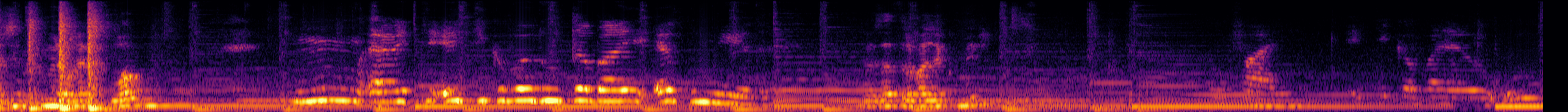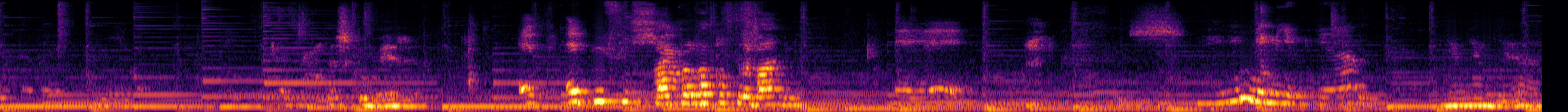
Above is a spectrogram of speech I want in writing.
A gente comer o resto logo. Hum, é é que eu vou também é comida. Mas já trabalha a comer? É que vai. Comer. É, é bife Vai para levar para o trabalho. É. Nham. Nham, nham, nham.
